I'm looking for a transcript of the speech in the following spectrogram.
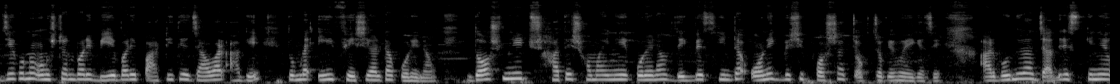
যে কোনো অনুষ্ঠান বাড়ি, বিয়ে বাড়ি পার্টিতে যাওয়ার আগে তোমরা এই ফেসিয়ালটা করে নাও। দশ মিনিট হাতে সময় নিয়ে করে নাও, দেখবে স্কিনটা অনেক বেশি ফর্সা, চকচকে হয়ে গেছে। আর বন্ধুরা, যাদের স্কিনে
